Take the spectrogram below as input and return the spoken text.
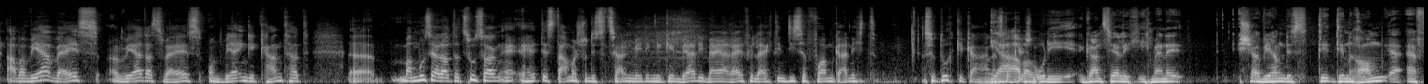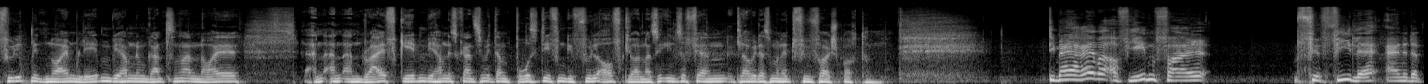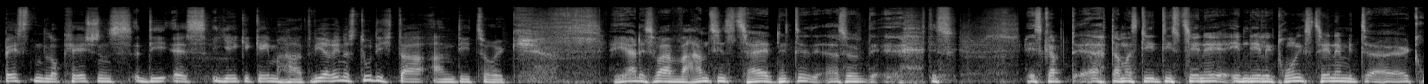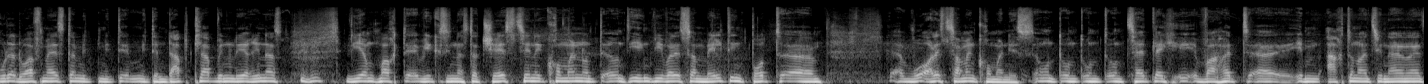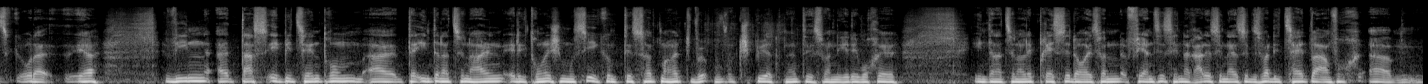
Aber wer weiß, wer das weiß und wer ihn gekannt hat, äh, man muss ja laut dazu sagen, hätte es damals schon die sozialen Medien gegeben, wäre die Meierei vielleicht in dieser Form gar nicht so durchgegangen. Ja, aber Rudi, ganz ehrlich, ich meine, Schau, wir haben das, den Raum erfüllt mit neuem Leben. Wir haben dem Ganzen eine neue, einen, einen Drive gegeben. Wir haben das Ganze mit einem positiven Gefühl aufgeladen. Also insofern glaube ich, dass wir nicht viel falsch gemacht haben. Die Meierei war auf jeden Fall für viele eine der besten Locations, die es je gegeben hat. Wie erinnerst du dich da an die zurück? Ja, das war Wahnsinnszeit. Nicht? Also das es gab äh, damals die, die Szene, eben die Elektronikszene mit äh, Kruder Dorfmeister, mit, mit, mit dem Dub Club, wenn du dich erinnerst. Mhm. Wir haben gemacht, äh, wir sind aus der Jazz-Szene gekommen und, und irgendwie war das ein Melting Pot. Äh, wo alles zusammengekommen ist. Und, und, und, und zeitgleich war halt äh, eben 98, 99 oder ja, Wien äh, das Epizentrum äh, der internationalen elektronischen Musik. Und das hat man halt gespürt. Ne? Das waren jede Woche internationale Presse da, es waren Fernsehsender, Radiosender. Also das war die Zeit, war einfach, ähm,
